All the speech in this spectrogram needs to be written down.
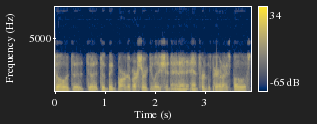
so it's a it's a, it's a big part of our circulation. And and and for the Paradise Post,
